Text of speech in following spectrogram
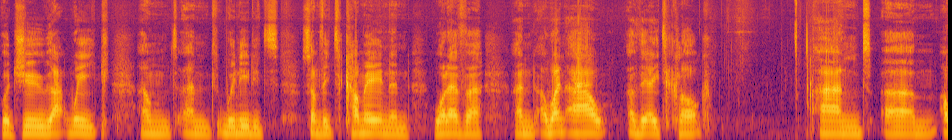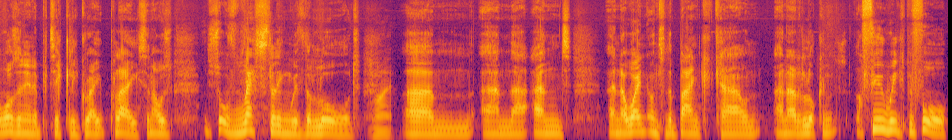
were due that week, and and we needed something to come in and whatever. And I went out at the eight o'clock and um, I wasn't in a particularly great place, and I was sort of wrestling with the Lord. Right. Um, and that, and and I went onto the bank account and had a look, and a few weeks before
